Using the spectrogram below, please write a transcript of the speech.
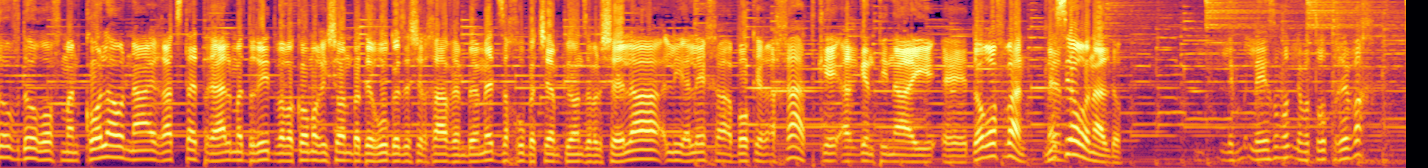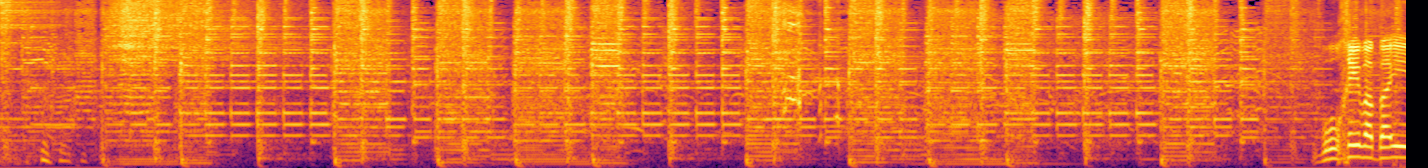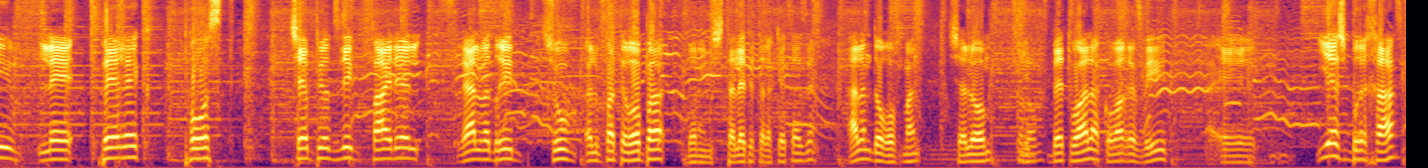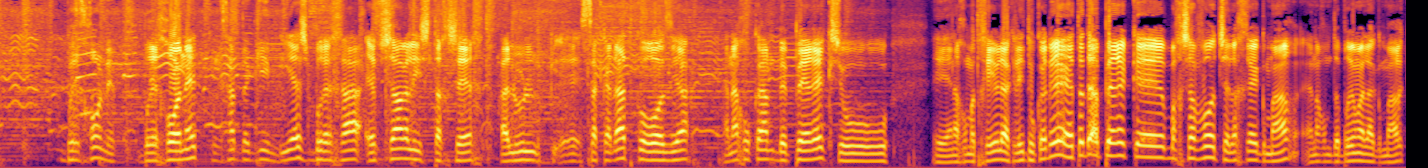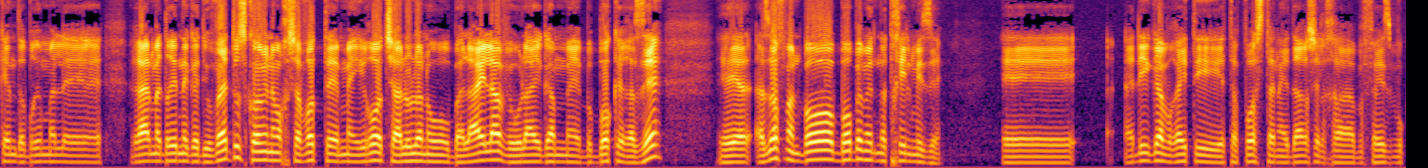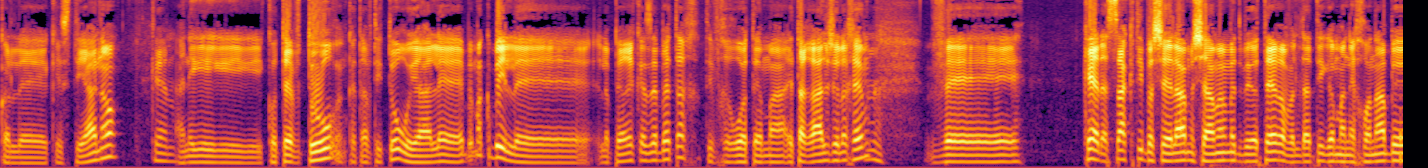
טוב, דור הופמן, כל העונה הרצת את ריאל מדריד במקום הראשון בדירוג הזה שלך, והם באמת זכו בצ'מפיונס, אבל שאלה לי עליך הבוקר אחת כארגנטינאי, אה, דור הופמן, כן. מסי או רונלדו? לאיזו, למטרות רווח? ברוכים הבאים לפרק post Champions League final, ריאל מדריד, שוב אלופת אירופה. בוא'נה, היא משתלטת על הקטע הזה. אהלן דור הופמן, שלום. שלום. בית וואלה, קומה רביעית. אה, יש בריכה, ברכונת, בריכונת, בריכת דגים. יש בריכה, אפשר להשתכשך, עלול, אה, סכנת קורוזיה. אנחנו כאן בפרק שהוא, אנחנו מתחילים להקליט, הוא כנראה, אתה יודע, פרק אה, מחשבות של אחרי גמר. אנחנו מדברים על הגמר, כן, מדברים על אה, ריאל מדריד נגד יובנטוס, כל מיני מחשבות אה, מהירות שעלו לנו בלילה ואולי גם אה, בבוקר הזה. אה, אז הופמן, בוא, בוא באמת נתחיל מזה. אה, אני גם ראיתי את הפוסט הנהדר שלך בפייסבוק על אה, קריסטיאנו. כן. אני כותב טור, כתבתי טור, הוא יעלה במקביל אה, לפרק הזה בטח, תבחרו אתם את הרעל שלכם. וכן, עסקתי בשאלה המשעממת ביותר, אבל לדעתי גם הנכונה ב-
